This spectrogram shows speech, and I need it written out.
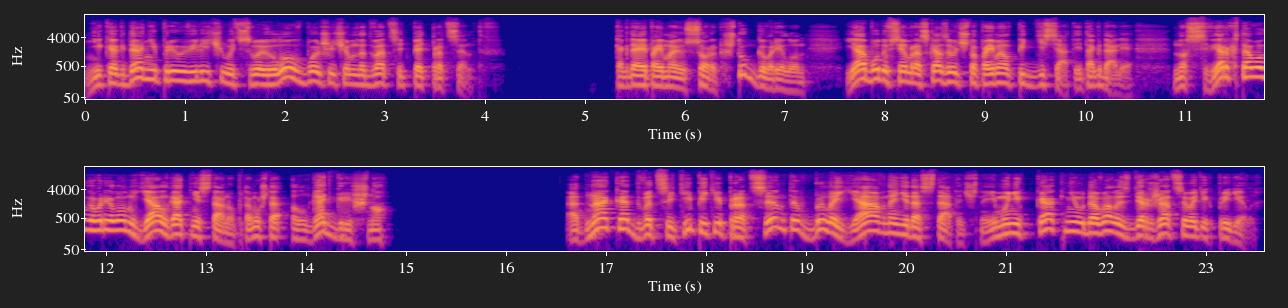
никогда не преувеличивать свой улов больше, чем на 25%. «Когда я поймаю 40 штук, — говорил он, — я буду всем рассказывать, что поймал 50 и так далее. Но сверх того, — говорил он, — я лгать не стану, потому что лгать грешно». Однако 25% было явно недостаточно, ему никак не удавалось держаться в этих пределах.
